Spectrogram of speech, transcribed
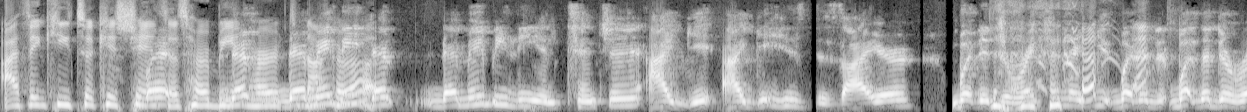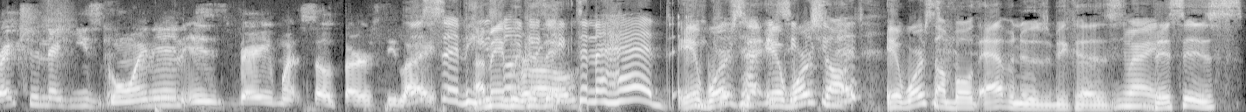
I think he took his chance But as her being that, her to that knock may her be up. that that may be the intention. I get I get his desire, but the direction that he, but the, but the direction that he's going in is very much so thirsty. Like Listen, he's I mean, gonna because get it- kicked in the head. It works. It works on. did? It works on both avenues because Right. this is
